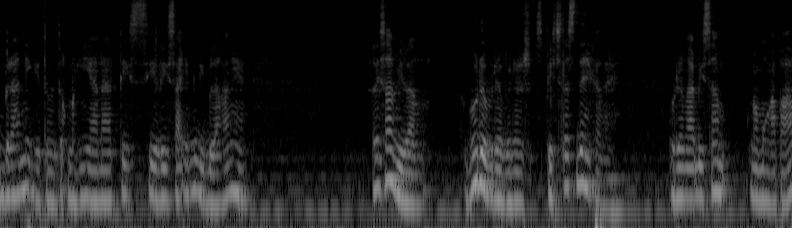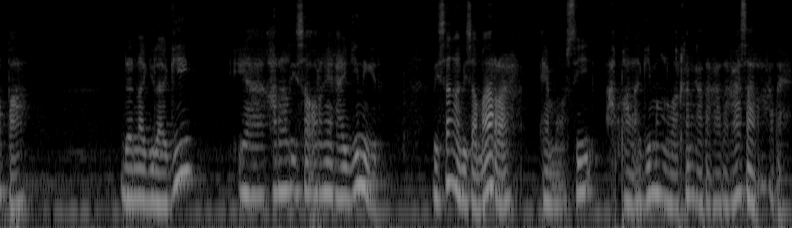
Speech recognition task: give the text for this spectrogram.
berani gitu untuk mengkhianati si Lisa ini di belakangnya. Lisa bilang, gue udah benar-benar speechless deh katanya. Udah gak bisa ngomong apa-apa. Dan lagi-lagi, ya karena Lisa orangnya kayak gini gitu. Lisa gak bisa marah, emosi, apalagi mengeluarkan kata-kata kasar katanya.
